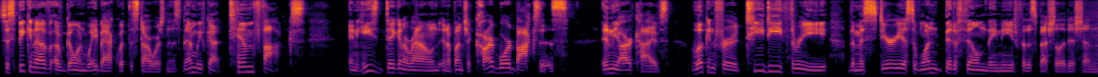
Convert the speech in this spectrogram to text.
So speaking of of going way back with the Star Wars ness, then we've got Tim Fox, and he's digging around in a bunch of cardboard boxes in the archives looking for TD3, the mysterious one bit of film they need for the special edition.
